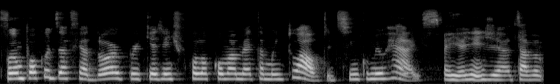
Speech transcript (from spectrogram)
foi um pouco desafiador porque a gente colocou uma meta muito alta, de 5 mil reais. Aí a gente já tava.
